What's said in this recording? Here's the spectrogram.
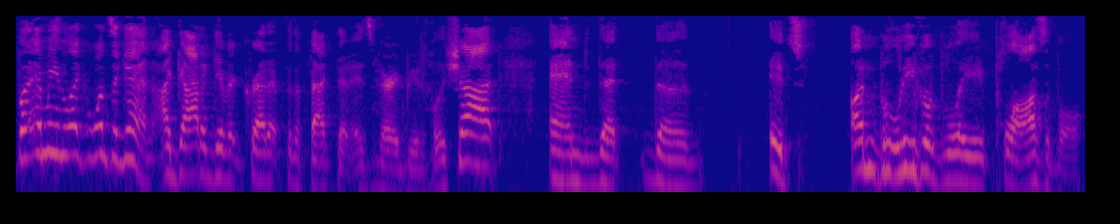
But I mean, like once again, I got to give it credit for the fact that it's very beautifully shot and that the it's unbelievably plausible,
